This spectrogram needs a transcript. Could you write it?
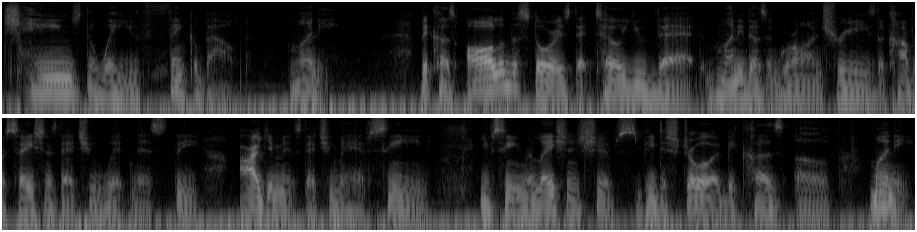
change the way you think about money. Because all of the stories that tell you that money doesn't grow on trees, the conversations that you witness, the arguments that you may have seen, you've seen relationships be destroyed because of money,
